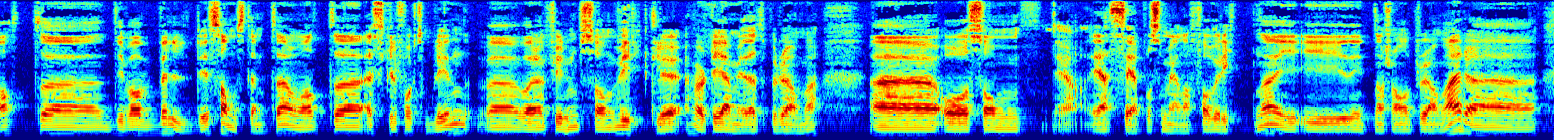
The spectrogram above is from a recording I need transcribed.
at uh, de var veldig samstemte om at uh, Eskil Fox 'Blind' uh, var en film som virkelig hørte hjemme i dette programmet. Eh, og som ja, jeg ser på som en av favorittene i, i det internasjonale programmet her. Eh,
